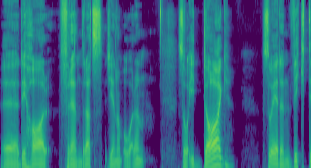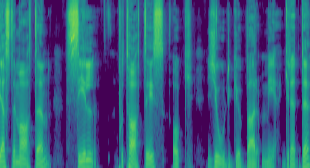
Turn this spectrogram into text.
eh, det har förändrats genom åren så idag så är den viktigaste maten sill, potatis och jordgubbar med grädde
